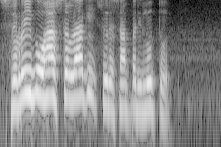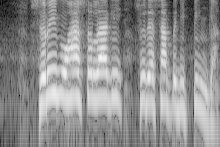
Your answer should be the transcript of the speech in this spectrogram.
Seribu hasta lagi sudah sampai di lutut. Seribu hasta lagi sudah sampai di pinggang.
